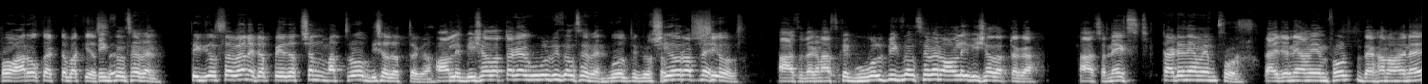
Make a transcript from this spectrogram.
ও আরও কয়েকটা বাকি আছে। পিক্সেল সেভেন পিক্সেল সেভেন এটা পেয়ে যাচ্ছেন মাত্র বিশ হাজার টাকা। অনলি বিশ হাজার টাকা Google Pixel seven Google Pixel Sure আপনি? শিওর আচ্ছা দেখেন আজকে গুগল পিক্সেল সেভেন অনলি বিশ হাজার টাকা। আচ্ছা next titanium M four titanium M four দেখানো হয় নাই।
